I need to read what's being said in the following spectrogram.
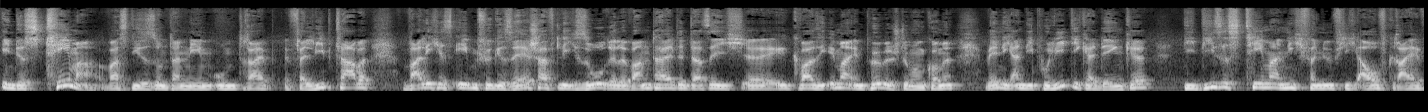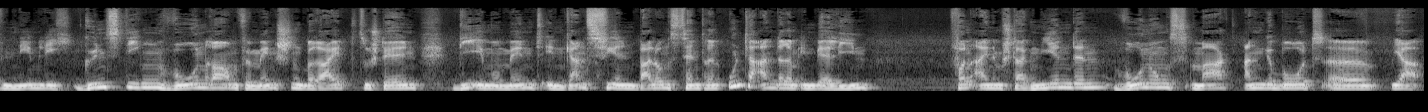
in das Thema, was dieses Unternehmen umtreibt, verliebt habe, weil ich es eben für gesellschaftlich so relevant halte, dass ich äh, quasi immer in Pöbelstimmung komme, wenn ich an die Politiker denke, die dieses Thema nicht vernünftig aufgreifen, nämlich günstigen Wohnraum für Menschen bereitzustellen, die im Moment in ganz vielen Ballungszentren, unter anderem in Berlin, von einem stagnierenden Wohnungsmarktangebot äh, ja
